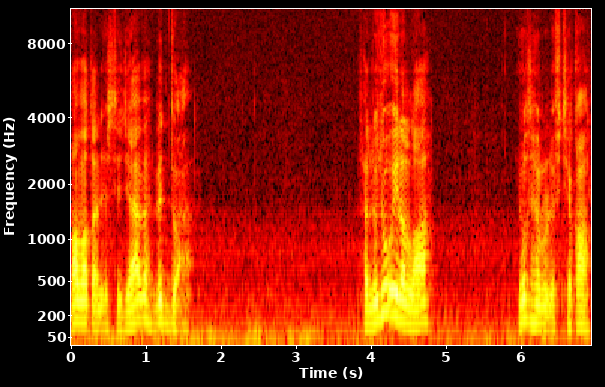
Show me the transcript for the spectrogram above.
ربط الاستجابة بالدعاء. فاللجوء إلى الله يظهر الافتقار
